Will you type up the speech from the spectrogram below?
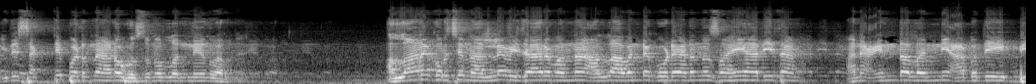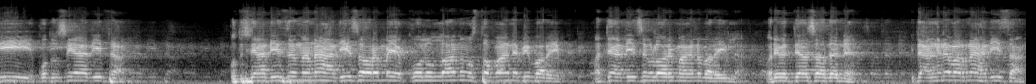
ഇത് ശക്തിപ്പെടുന്നതാണ് ഹുസ്നുല്ലന്നെ എന്ന് പറഞ്ഞത്. അള്ളഹാനെ കുറിച്ച് നല്ല വിചാരം വന്ന അള്ള അവന്റെ ബി കുദ്സിയാദീത്താണ് കുദ്സി ഹദീസ് എന്ന് പറഞ്ഞാൽ ഹദീസ് പറയുമ്പോ യക്കോലുള്ള മുസ്തഫ നബി പറയും. മറ്റേ ഹദീസുകൾ പറയുമ്പോ അങ്ങനെ പറയില്ല. ഒരു വ്യത്യാസം അത് തന്നെ ഇത് അങ്ങനെ പറഞ്ഞ ഹദീസാണ്.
